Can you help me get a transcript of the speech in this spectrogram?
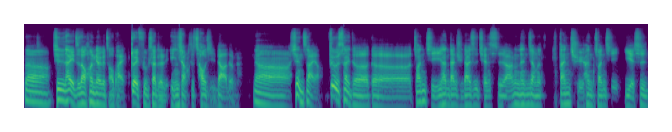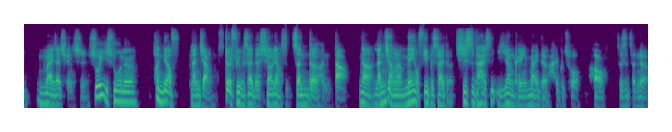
那其实他也知道换掉一个招牌对 fipside 的影响是超级大的。那现在啊，Flipside 的的专辑和单曲大概是前十啊，那蓝奖的单曲和专辑也是。卖在前十，所以说呢，换掉蓝奖对 Flipside 的销量是真的很大。那蓝奖呢，没有 Flipside，其实它还是一样可以卖的还不错。好，这是真的，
